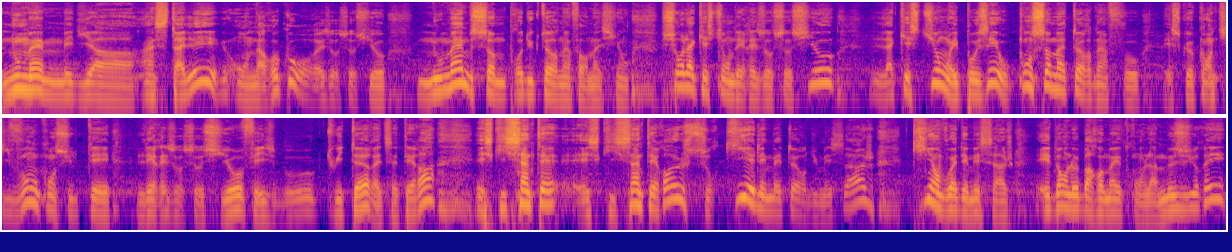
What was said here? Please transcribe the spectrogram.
nous-mêmes, médias installés, on a recours aux réseaux sociaux. Nous-mêmes sommes producteurs d'informations. Sur la question des réseaux sociaux, la question est posée aux consommateurs d'infos. Est-ce que quand ils vont consulter les réseaux sociaux, Facebook, Twitter, etc., est-ce qu'ils s'interrogent sur qui est l'émetteur du message, qui envoie des messages? Et dans le baromètre, on l'a mesuré,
